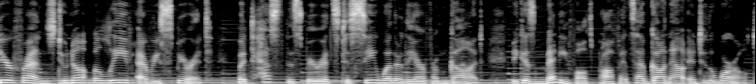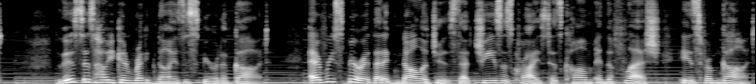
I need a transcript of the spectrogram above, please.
Dear friends, do not believe every spirit, but test the spirits to see whether they are from God, because many false prophets have gone out into the world. This is how you can recognize the Spirit of God. Every spirit that acknowledges that Jesus Christ has come in the flesh is from God,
